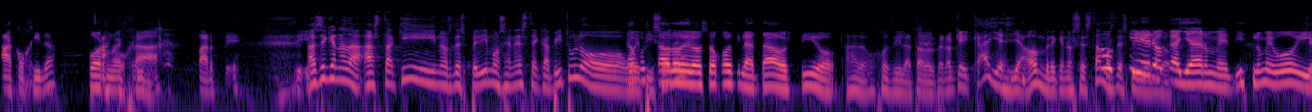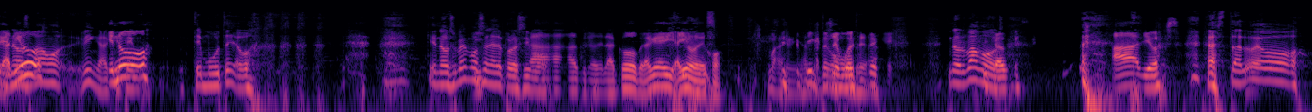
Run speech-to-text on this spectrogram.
acogida por Acogida. nuestra parte. Sí. Así que nada, hasta aquí nos despedimos en este capítulo Me ha o episodio. lo de los ojos dilatados, tío. Ah, de ojos dilatados. Pero que calles ya, hombre, que nos No estamos despidiendo. quiero callarme, tío, no me voy. Que Adiós. nos vamos. Venga, Que que, no. te, te muteo. que nos vemos en el próximo. Pero de la cobra, que ahí, lo dejo. Madre mía, no tengo. Nos vamos. Adiós. Hasta luego.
